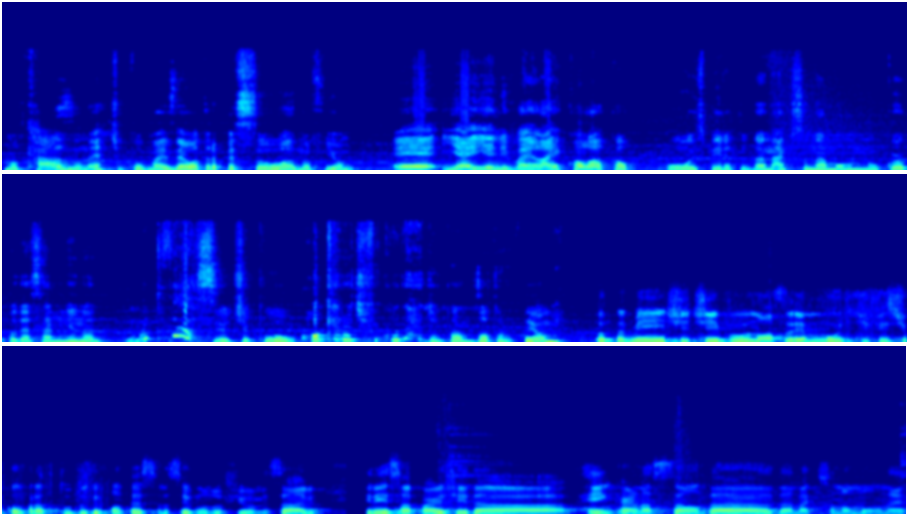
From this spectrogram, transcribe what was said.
no caso, né? Tipo, mas é outra pessoa no filme. É, e aí ele vai lá e coloca o, o espírito da Naxu na mão no corpo dessa menina muito fácil. Tipo, qual que era a dificuldade então nos outros filmes? Totalmente, tipo, nossa, é muito difícil de comprar tudo que acontece no segundo filme, sabe? Que nessa parte aí da reencarnação da, da Naxonomon, né?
